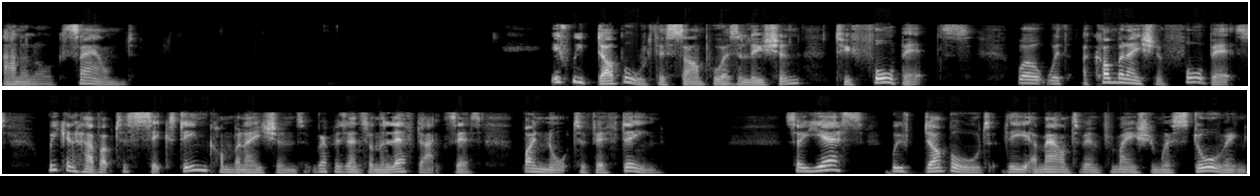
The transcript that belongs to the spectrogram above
analog sound. If we doubled this sample resolution to 4 bits, well, with a combination of 4 bits, we can have up to 16 combinations represented on the left axis by 0 to 15. So yes, we've doubled the amount of information we're storing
